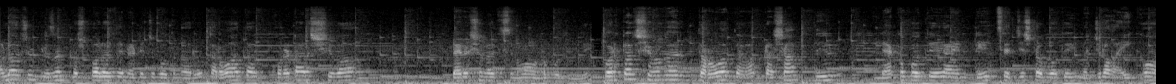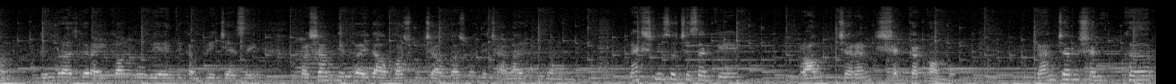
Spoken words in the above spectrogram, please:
అల్లు అర్జున్ ప్రజెంట్ పుష్పాలు అయితే నటించబోతున్నారు. తర్వాత కొరటాల శివ డైరెక్షన్లో అయితే సినిమా ఉండబోతుంది. కొరటాల శివ గారి తర్వాత ప్రశాంత్ నీల్ లేకపోతే ఆయన డేట్స్ సజెస్ట్ అవ్వబోతే ఈ మధ్యలో ఐకాన్ దిల్ రాజ్ గారి ఐకాన్ మూవీ అయితే కంప్లీట్ చేసి ప్రశాంత్ నీల్గా అయితే అవకాశం ఇచ్చే అవకాశం అయితే చాలా ఎక్కువగా ఉంది. నెక్స్ట్ న్యూస్ వచ్చేసరికి రామ్ చరణ్ శంకర్ కాంబో రామ్ చరణ్ శంకర్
